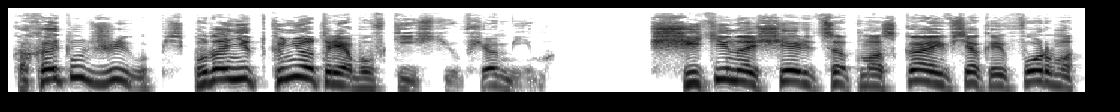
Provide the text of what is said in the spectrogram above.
Какая тут живопись? Куда ни ткнет Рябов кистью, все мимо. Щетина щерится от мазка, и всякая форма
